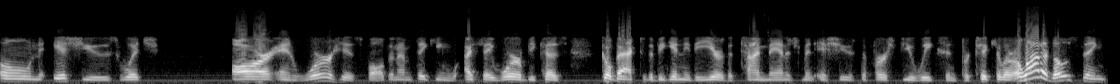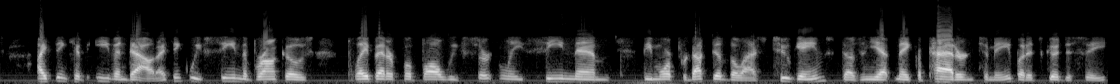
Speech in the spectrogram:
own issues, which are and were his fault. And I'm thinking, I say were because go back to the beginning of the year, the time management issues, the first few weeks in particular. A lot of those things I think have evened out. I think we've seen the Broncos play better football. We've certainly seen them be more productive the last two games. Doesn't yet make a pattern to me, but it's good to see.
